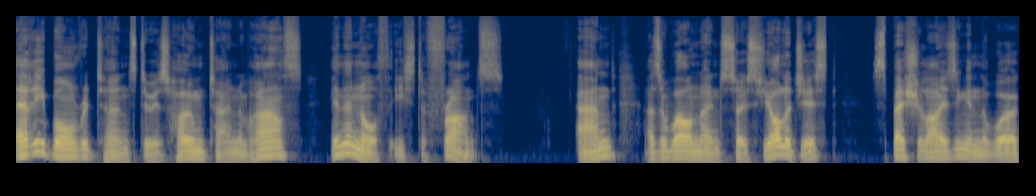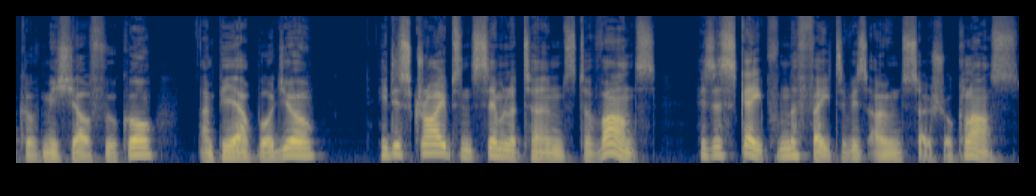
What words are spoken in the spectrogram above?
Eribon returns to his hometown of Reims in the northeast of France, and, as a well known sociologist, specializing in the work of Michel Foucault and Pierre Bourdieu, he describes in similar terms to Vance his escape from the fate of his own social class.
